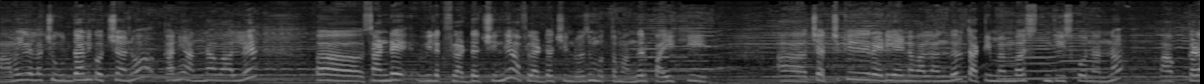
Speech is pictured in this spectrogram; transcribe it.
మామూలుగా ఇలా చూడ్డానికి వచ్చాను కానీ అన్న వాళ్ళే సండే వీళ్ళకి ఫ్లడ్ వచ్చింది. ఆ ఫ్లడ్ వచ్చిన రోజు మొత్తం అందరు పైకి చర్చ్కి రెడీ అయిన వాళ్ళందరూ థర్టీ మెంబర్స్ని తీసుకొని అన్న అక్కడ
